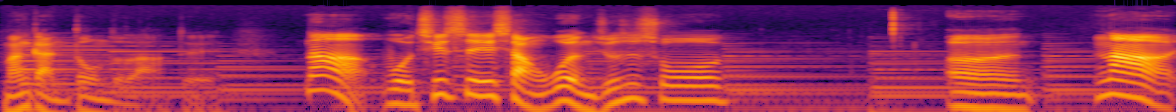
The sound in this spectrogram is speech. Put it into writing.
蛮感动的啦。对，那我其实也想问，就是说，嗯，那。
